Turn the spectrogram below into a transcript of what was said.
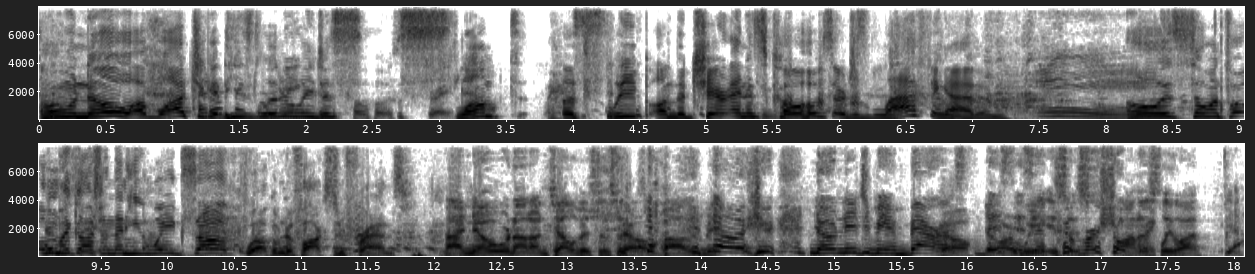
Oh no, I'm watching it. He's literally just right slumped asleep on the chair, and his co-hosts are just laughing at him. Hmm. Oh, it's so unfortunate. Oh my gosh! And then he wakes up. Welcome to Fox and Friends. I know we're not on television, so it doesn't bother me. No, you no need to be embarrassed. No. this Are is we- a is this commercial. honestly break. live? Yeah,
